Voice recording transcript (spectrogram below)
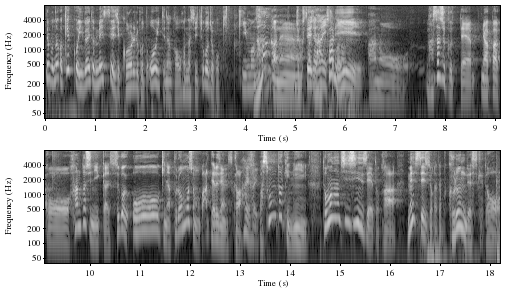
でもなんか結構意外とメッセージ来られること多いってなんかお話ちょこちょこ聞きます。なんかね熟成じゃない人やっぱりあのジ塾ってやっぱこう半年に1回すごい大きなプロモーションもバーってやるじゃないですか、はいはい。やっぱその時に友達申請とかメッセージとかってやっぱ来るんですけど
